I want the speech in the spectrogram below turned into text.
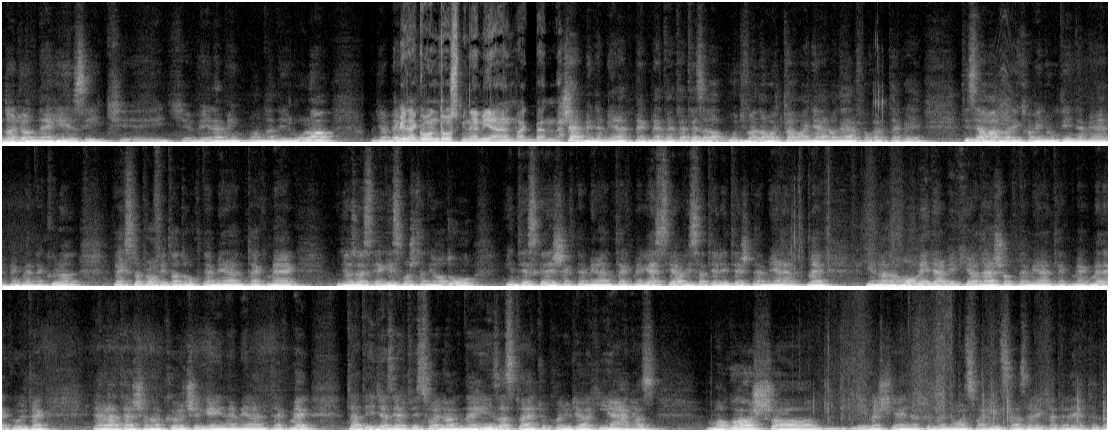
nagyon nehéz így, így véleményt mondani róla. Ugye Mire gondolsz, mi nem jelent meg benne? Semmi nem jelent meg benne, tehát ez úgy van, ahogy tavaly nyáron elfogadták, hogy 13. havi nyugdíj nem jelent meg benne, külön extra profit adók nem jelentek meg, ugye az egész mostani adó intézkedések nem jelentek meg, SZIA visszatérítés nem jelent meg, nyilván a honvédelmi kiadások nem jelentek meg, menekültek ellátásának költségei nem jelentek meg, tehát így azért viszonylag nehéz, azt látjuk, hogy ugye a hiány az magas, a éves hiánynak kb. 87%-át elértük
